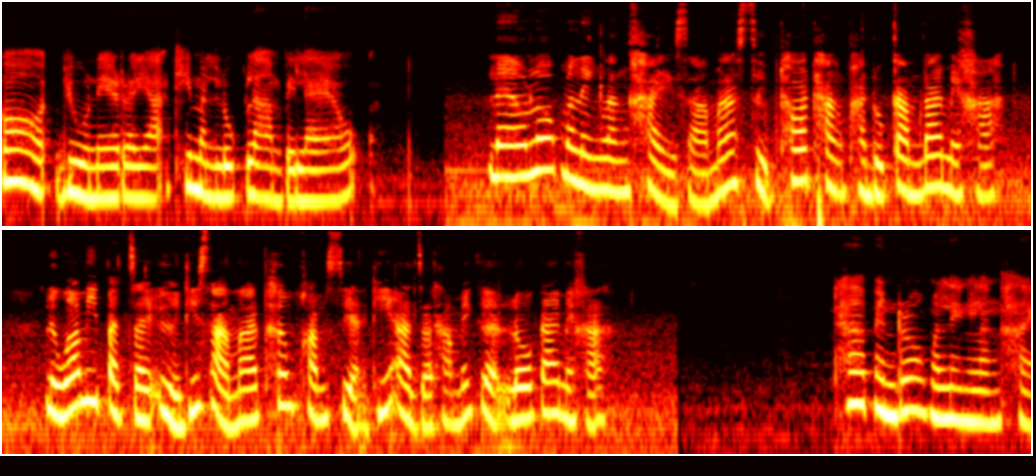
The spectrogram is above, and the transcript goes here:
ก็อยู่ในระยะที่มันลุกลามไปแล้ว แล้วโรคมะเร็งรังไข่สามารถสืบทอดทางพันธุกรรมได้ไหมคะ หรือว่ามีปัจจัยอื่นที่สามารถเพิ่มความเสี่ยงที่อาจจะทำให้เกิดโรคได้ไหมคะถ้าเป็นโรคมะเร็งรังไข่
